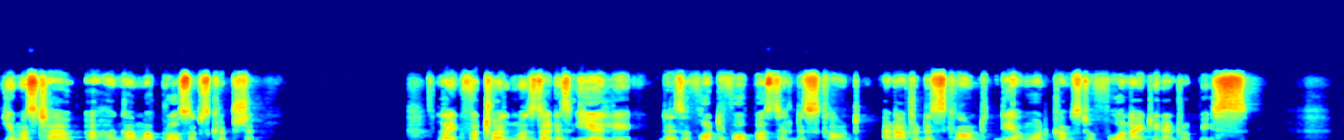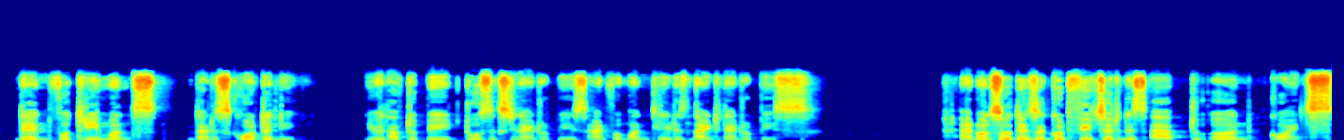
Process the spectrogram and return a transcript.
you must have a Hungama Pro subscription. Like for 12 months, that is yearly, there's a 44% discount, and after discount, the amount comes to 499 rupees. Then for 3 months, that is quarterly, you will have to pay 269 rupees, and for monthly, it is 99 rupees. And also, there's a good feature in this app to earn coins.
